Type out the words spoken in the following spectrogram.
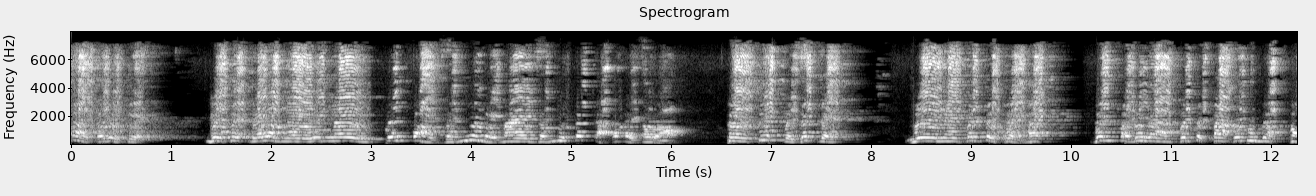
phải có điều kiện. Điều kiện đó là ngày hôm nay cũng phải giống như ngày mai, giống như tất cả các ngày sau đó. Thời tiết phải rất đẹp. Người này vẫn phải khỏe mạnh, vẫn phải đi làm, vẫn phải tạo cái thu nhập và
